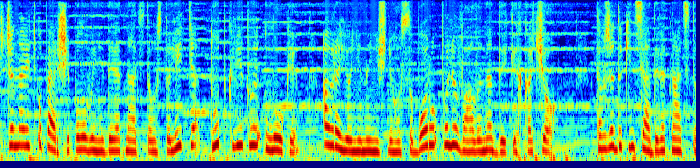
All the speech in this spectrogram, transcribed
Ще навіть у першій половині 19 століття тут квітли луки, а в районі нинішнього собору полювали на диких качок. Та вже до кінця 19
